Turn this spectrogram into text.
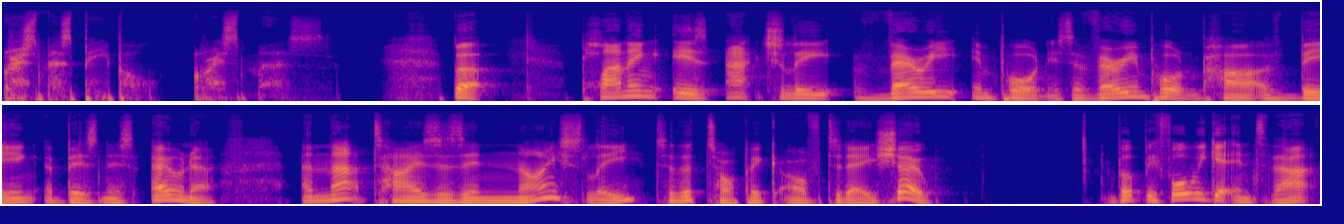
Christmas, people, Christmas. But planning is actually very important. It's a very important part of being a business owner. And that ties us in nicely to the topic of today's show. But before we get into that,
